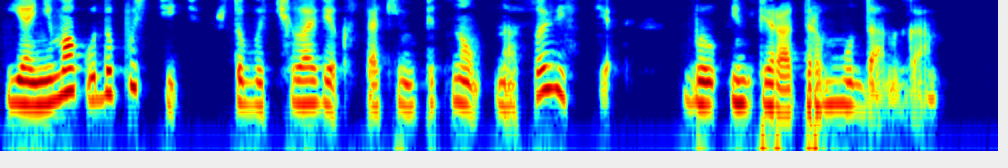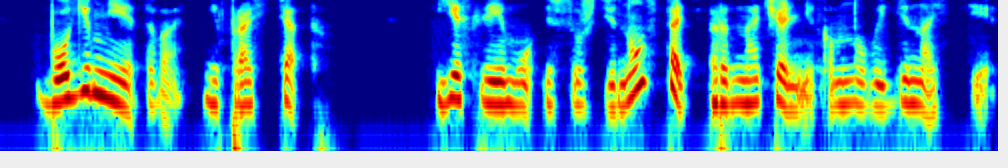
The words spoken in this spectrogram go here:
Я не могу допустить, чтобы человек с таким пятном на совести был императором Муданга. Боги мне этого не простят. Если ему и суждено стать родоначальником новой династии,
